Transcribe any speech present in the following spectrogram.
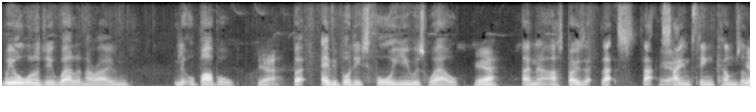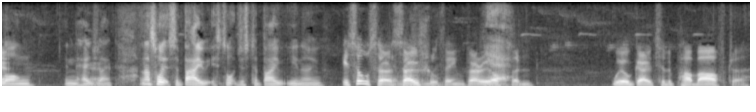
we all want to do well in our own little bubble, yeah, but everybody's for you as well. yeah, And I suppose that that's, that Yeah. same thing comes Yeah. along in the hedge Yeah. lane. And that's what it's about. It's not just about, you know, it's also a social thing. Very Yeah. often, we'll go to the pub after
